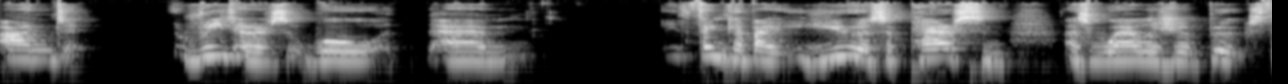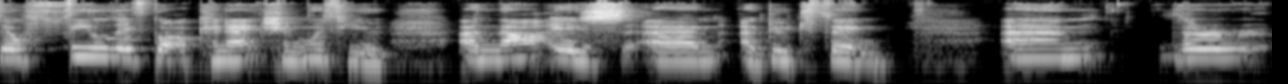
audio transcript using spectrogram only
And readers will um, think about you as a person as well as your books. They'll feel they've got a connection with you. And that is um, a good thing. Um, there are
